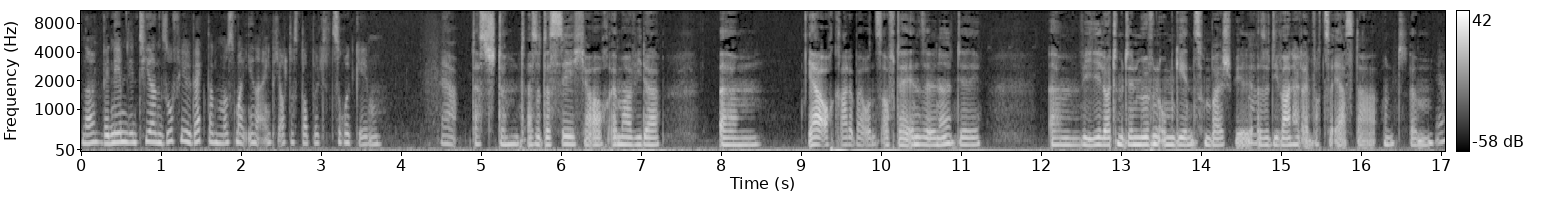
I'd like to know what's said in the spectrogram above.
Ne? Wir nehmen den Tieren so viel weg, dann muss man ihnen eigentlich auch das Doppelte zurückgeben. Ja, das stimmt. Also das sehe ich ja auch immer wieder. Ähm, ja, auch gerade bei uns auf der Insel, ne? Die, ähm, wie die Leute mit den Möwen umgehen zum Beispiel. Mhm. Also die waren halt einfach zuerst da und ähm, ja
